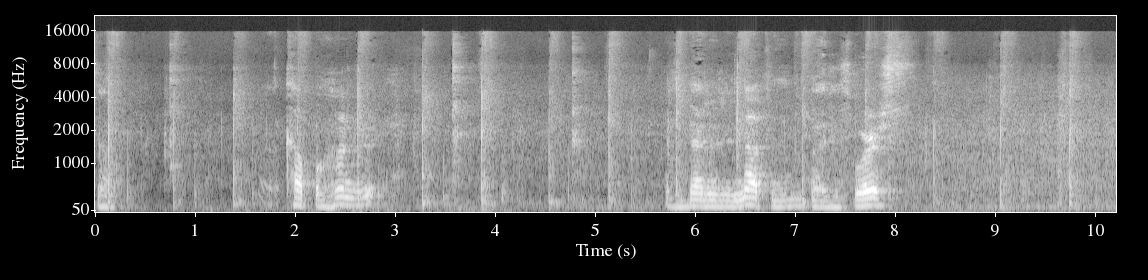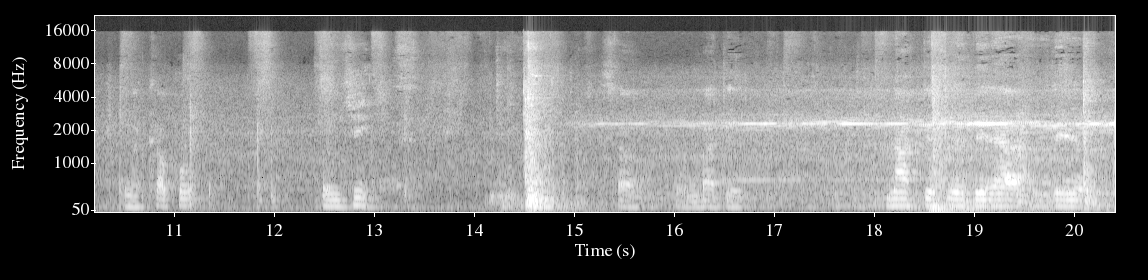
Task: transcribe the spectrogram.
So a couple hundred is better than nothing, but it's worse than a couple of G's. So I'm about to knock this little bit out and then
